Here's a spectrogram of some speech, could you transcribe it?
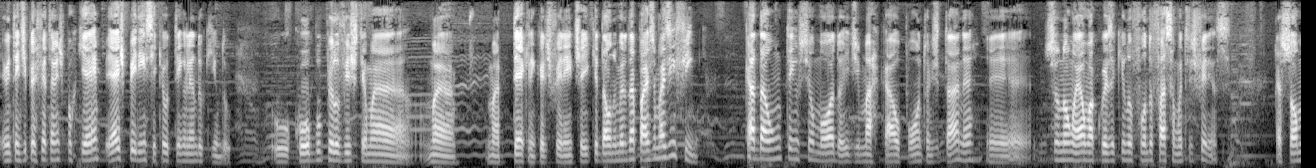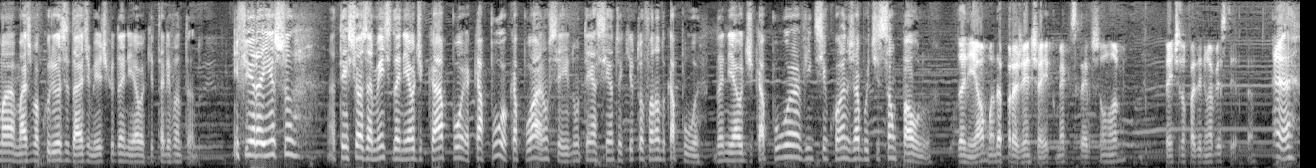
eu entendi perfeitamente porque é, é a experiência que eu tenho lendo o Kindle. O Kobo, pelo visto, tem uma, uma uma técnica diferente aí que dá o número da página, mas enfim, cada um tem o seu modo aí de marcar o ponto onde está, né? É, isso não é uma coisa que no fundo faça muita diferença. É só uma, mais uma curiosidade mesmo que o Daniel aqui está levantando. Enfim, era isso. Atenciosamente, Daniel de Capua. É Capua? Capuá? Não sei, não tem acento aqui, estou falando Capua. Daniel de Capua, 25 anos, Jabuti, São Paulo. Daniel, manda pra gente aí como é que escreve o seu nome, pra gente não fazer nenhuma besteira, tá? É.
